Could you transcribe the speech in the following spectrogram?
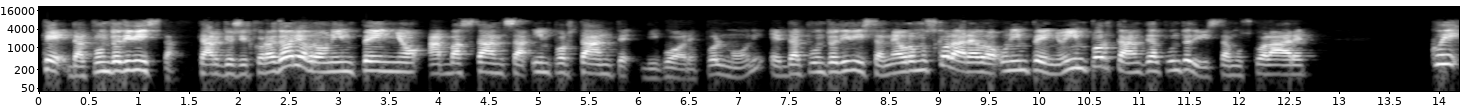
che dal punto di vista cardiocircolatorio avrò un impegno abbastanza importante di cuore e polmoni e dal punto di vista neuromuscolare avrò un impegno importante dal punto di vista muscolare. Qui,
